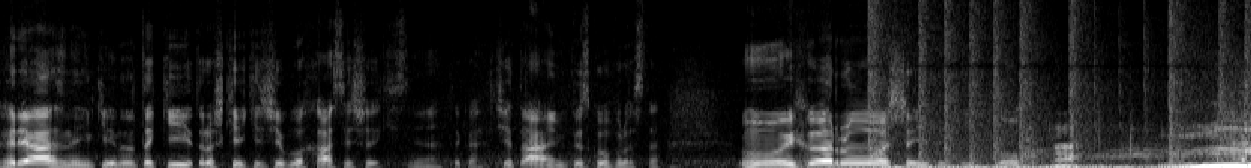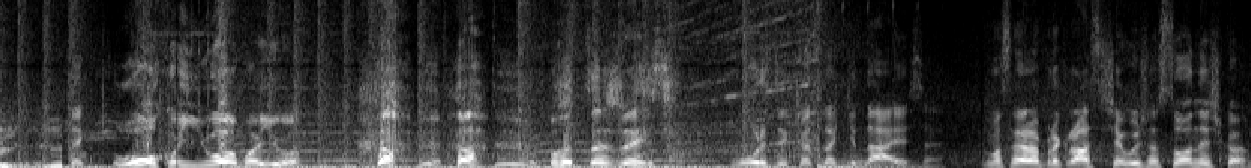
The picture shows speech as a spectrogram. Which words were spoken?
грязненький, ну такий трошки якийсь ще блохастий, ще якийсь, не, така. Чи, а, він піску просто. Ой, хороший такий. Ух. Так... Ох, йо-моє! Оце жесть! Мурзик, що ти так кидаєшся? Атмосфера прекрасна, ще вийшло сонечко.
